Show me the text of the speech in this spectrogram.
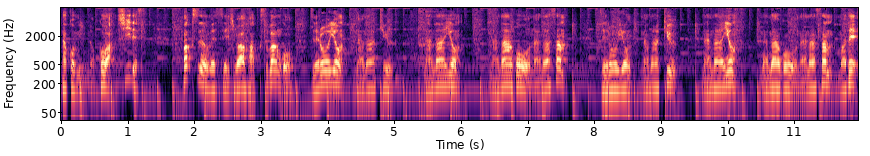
タコミンの子は C ですファックスでのメッセージはファックス番号ゼロ四七九七四七五七三ゼロ四七九七四七五七三まで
